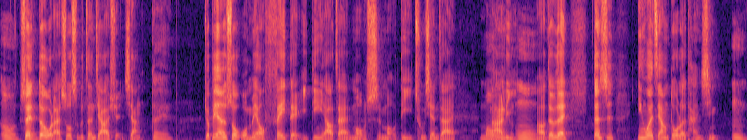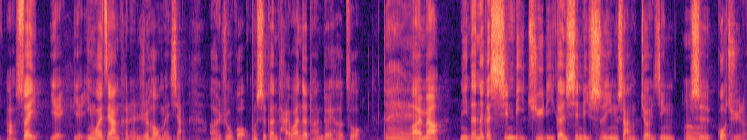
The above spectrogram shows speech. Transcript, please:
嗯，所以对我来说，是不是增加了选项？对，就变成说我没有非得一定要在某时某地出现在哪里，嗯，啊，对不对？但是因为这样多了弹性，嗯，好，所以也也因为这样，可能日后我们想。呃，如果不是跟台湾的团队合作，对，啊，有没有你的那个心理距离跟心理适应上就已经是过去了，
